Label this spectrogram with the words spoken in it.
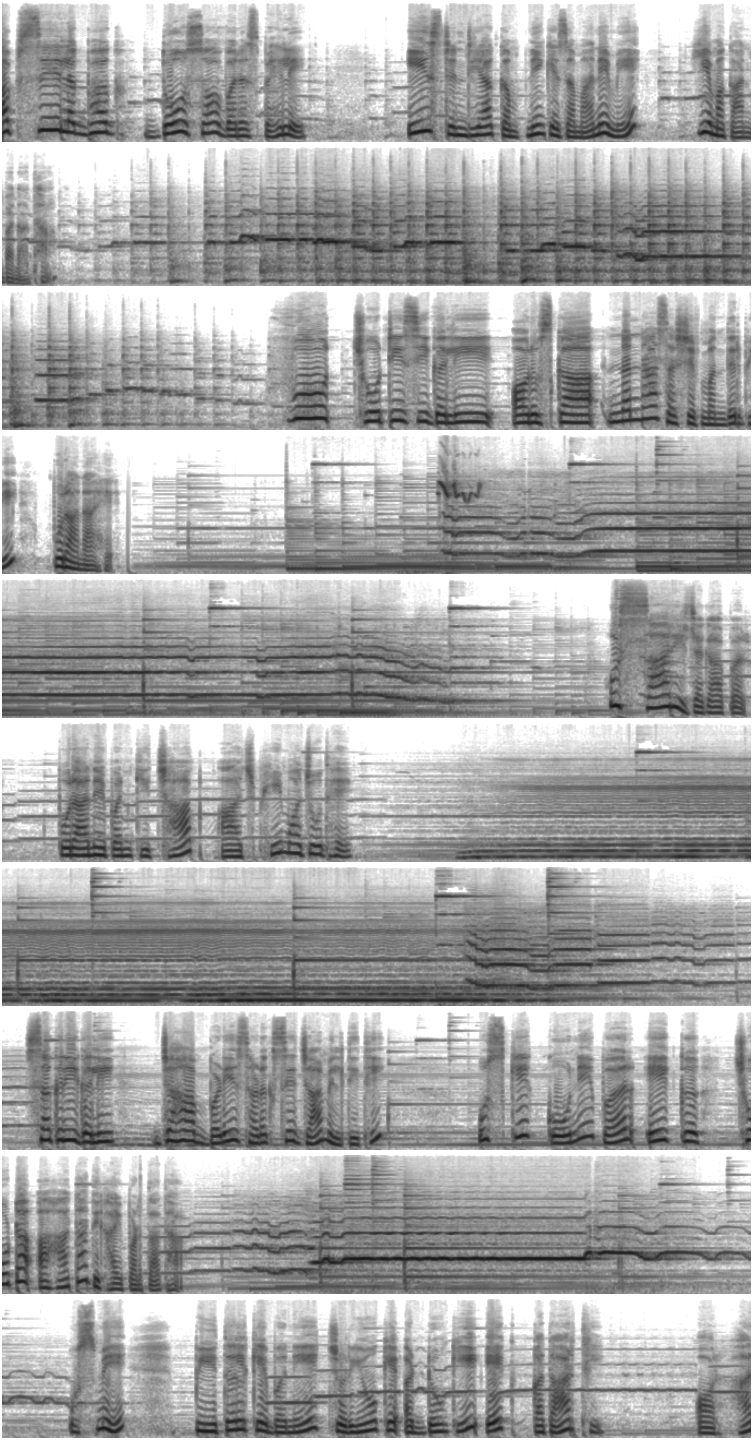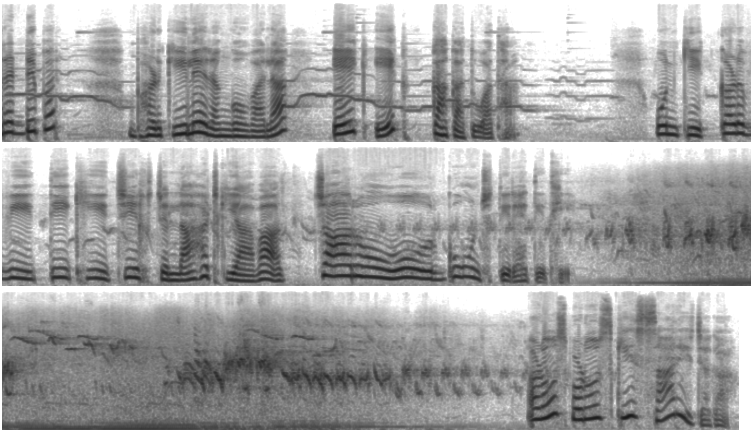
अब से लगभग 200 बरस पहले ईस्ट इंडिया कंपनी के जमाने में ये मकान बना था। छोटी सी गली और उसका नन्हा सा शिव मंदिर भी पुराना है। उस सारी जगह पर पुरानेपन की छाप आज भी मौजूद है। सकरी गली जहाँ बड़ी सड़क से जा मिलती थी, उसके कोने पर एक छोटा अहाता दिखाई पड़ता था। उसमें पीतल के बने चिड़ियों के अड्डों की एक कतार थी और हर अड्डे पर भड़कीले रंगों वाला एक-एक काकातुआ था। उनकी कड़वी, तीखी, चीख चिल्लाहट की आवाज़ चारों ओर गूंजती रहती थी। अड़ोस पड़ोस की सारी जगह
